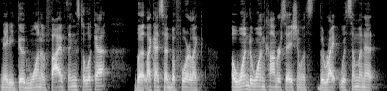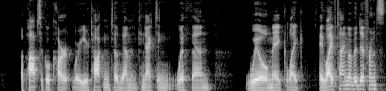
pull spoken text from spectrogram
maybe good one of five things to look at. But like I said before, like a one-to-one conversation with the right with someone at a popsicle cart where you're talking to them and connecting with them will make like a lifetime of a difference.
